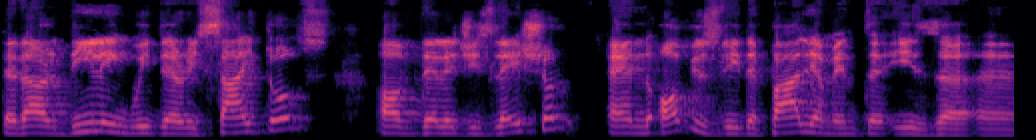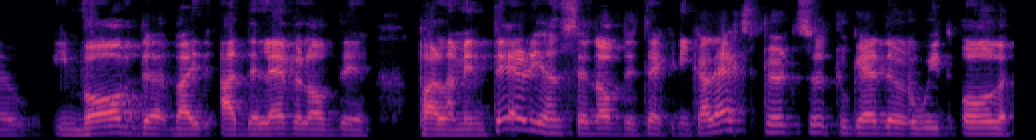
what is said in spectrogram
that are dealing with the recitals of the legislation. And obviously, the parliament is uh, uh, involved by, at the level of the parliamentarians and of the technical experts, uh, together with all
